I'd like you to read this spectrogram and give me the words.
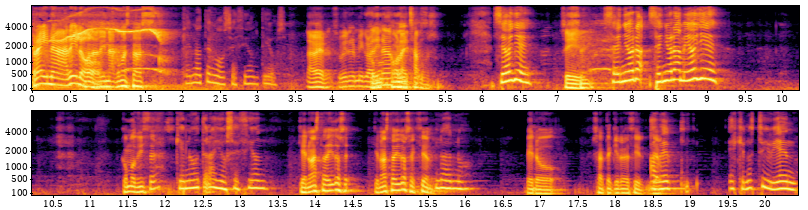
Reina, dilo. Hola, Dina, ¿cómo estás? Que no tengo sección, tíos. A ver, subir el micro a ¿Cómo- Dina cómo o la echamos. ¿Se oye? Sí. Señora, señora, ¿me oye? ¿Cómo dices? Que no traigo sección. Que no has traído, se- que no has traído sección. No, no. Pero, o sea, te quiero decir. A ya- ver, es que no estoy bien.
